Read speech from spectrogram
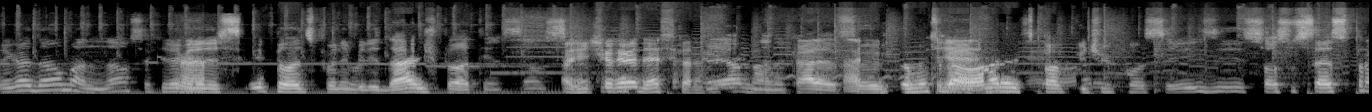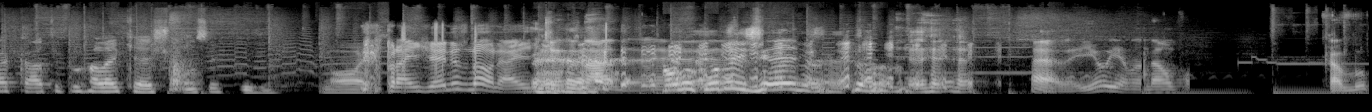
Obrigadão, mano. Não, só queria É. agradecer pela disponibilidade, pela atenção. A gente agradece, cara. É, mano, cara, foi, foi muito É. da hora esse papo que eu tive com vocês e só sucesso pra Cato e pro Rallycast, com certeza. Nós. Pra Engênios, não, né? Engênios- Nada. é. Como tudo engenho. Cara, e eu ia mandar um. Acabou.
